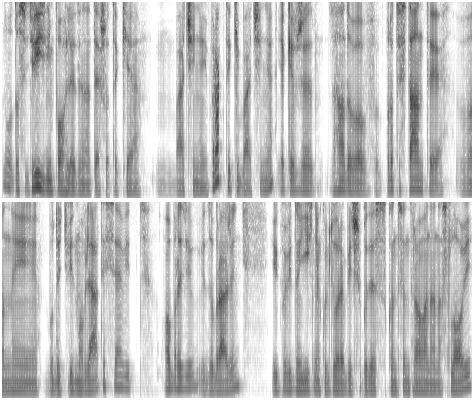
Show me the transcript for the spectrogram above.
ну досить різні погляди на те, що таке. Бачення і практики бачення, як я вже згадував, протестанти вони будуть відмовлятися від образів, від зображень. І, відповідно, їхня культура більше буде сконцентрована на слові,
